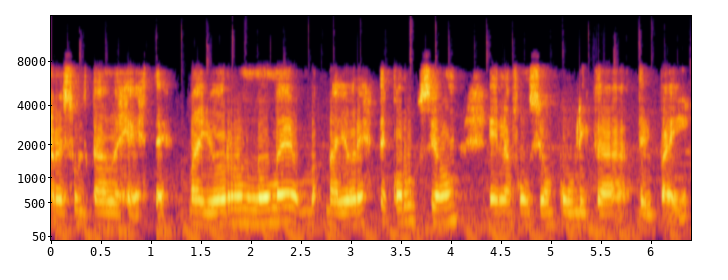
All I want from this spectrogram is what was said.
resultado es este, mayor número, mayor este corrupción en la función pública del país.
